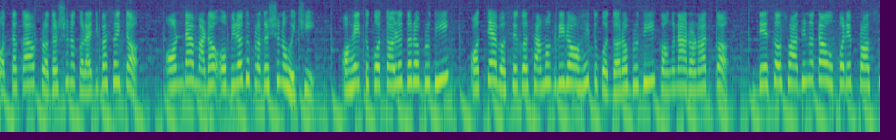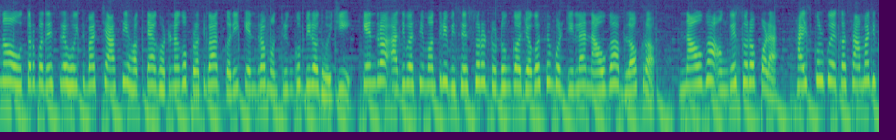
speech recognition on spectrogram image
ପତାକା ପ୍ରଦର୍ଶନ କରାଯିବା ସହିତ ଅଣ୍ଡା ମାଡ଼ ଓ ବିରୋଧ ପ୍ରଦର୍ଶନ ହୋଇଛି ଅହେତୁକ ତୈଳ ଦର ବୃଦ୍ଧି ଅତ୍ୟାବଶ୍ୟକ ସାମଗ୍ରୀର ଅହେତୁକ ଦର ବୃଦ୍ଧି କଙ୍ଗନା ରଣାୱତଙ୍କ দেশ স্বাধীনতা উপরে প্রশ্ন ও উত্তরপ্রদেশে হয়েছে চাষী হত্যা ঘটনাকে প্রতবাদ করে কেন্দ্রমন্ত্রী বিরোধ হয়েছে কেন্দ্র আদিবাসী মন্ত্রী বিশ্বেশ্বর টুডু জগতসিংহপুর জেলা নাওগা ব্লকর নাওগা অঙ্গেশ্বরপড়া হাইস্কুলকু এক সামাজিক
